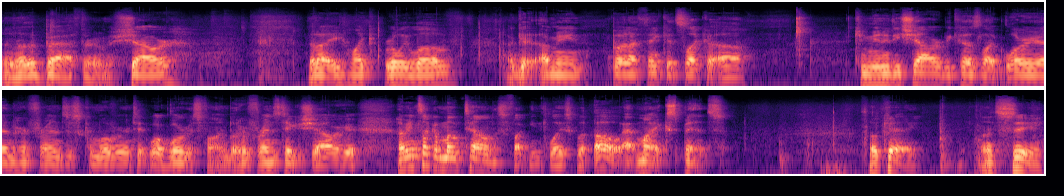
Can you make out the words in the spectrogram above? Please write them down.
another bathroom shower that I like really love I get I mean but I think it's like a community shower because like Gloria and her friends just come over and take well Gloria's fine but her friends take a shower here I mean it's like a motel in this fucking place but oh at my expense okay let's see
